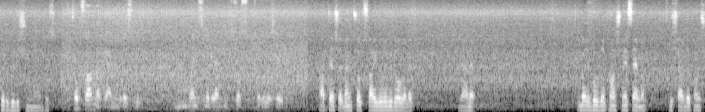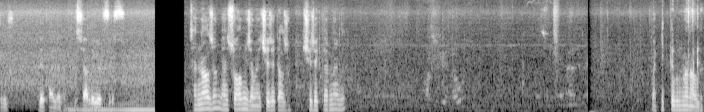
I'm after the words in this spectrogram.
Kırdı dişim neredeyse. Çok soğan var yani burası bir Manisa'yla gelen bir çok sıkıntı yaşayabilir. Arkadaşlar ben çok saygılı biri olarak yani böyle burada konuşmayı sevmem. Dışarıda konuşuruz detayları. Dışarıda görüşürüz. Sen ne alacaksın? Ben su almayacağım. Ben içecek alacağım. İçecekler nerede? Bak gitti bundan aldı.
